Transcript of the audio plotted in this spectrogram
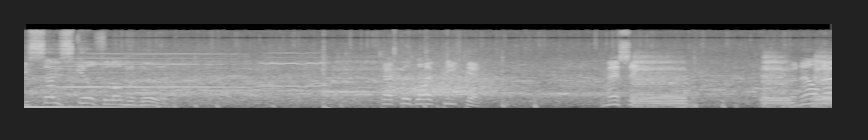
He's so skillful on the ball. Tackled by Piqué. Messi. Ronaldo.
